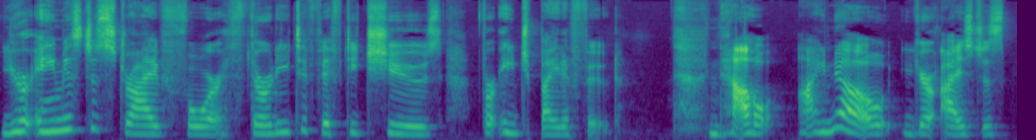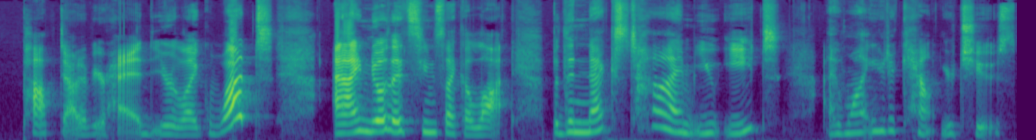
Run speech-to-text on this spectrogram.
your aim is to strive for 30 to 50 chews for each bite of food. Now, I know your eyes just popped out of your head. You're like, what? And I know that seems like a lot, but the next time you eat, I want you to count your chews.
